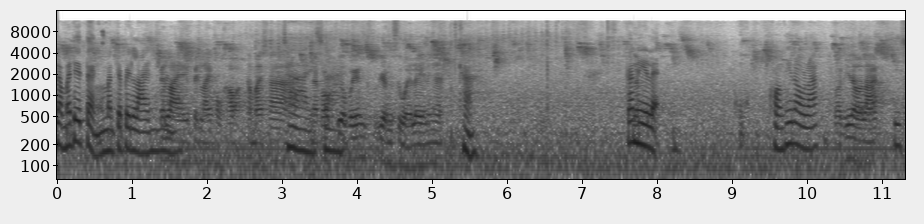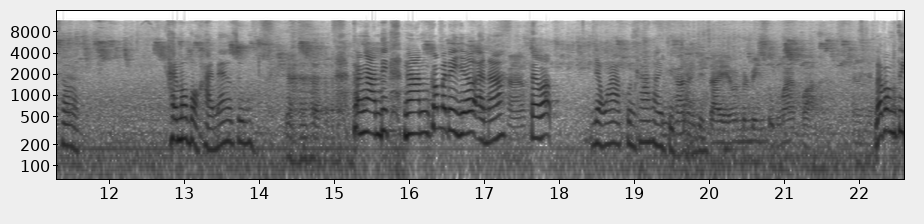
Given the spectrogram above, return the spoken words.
เราไม่ได้แต่งมันจะเป็นลายของมั เป็นลายเป็นลายของเขาอะธรรมชาติ ใช่แล้วก็ใช่ เคลือบไว้อย่างสวยเลยนะฮะ ค่ะ ก็นี่แหละ ของที่เรารักตอนที่เรารัก ที่ชอบ ใครมาบอกขายแม่เขาซื้อหมด ถ้างานที่งานก็ไม่ได้เยอะอะนะ ครับ แต่ว่าอย่างว่าคุณค่าทางคุจิณตค่าใจ ทางจิตใจมันมันมีสูงมากกว่าใช่ไหมฮะ แล้วบางที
